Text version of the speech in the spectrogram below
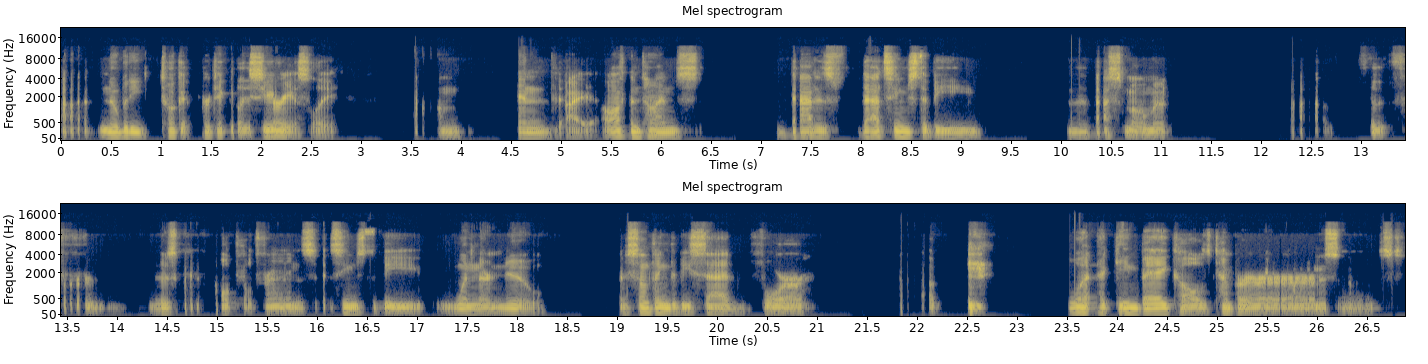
Uh, nobody took it particularly seriously. Um, and I oftentimes that is that seems to be the best moment uh, for, for those kind of cultural trends. It seems to be when they're new. There's something to be said for uh, what Hakim Bey calls temporary renaissance.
